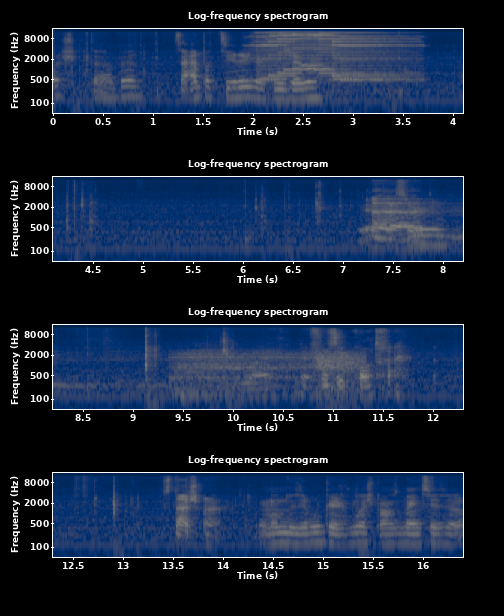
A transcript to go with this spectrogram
Ouais, je suis putain belle. Ça arrête pas de tirer quand il jamais. Euh, sûr. Ouais, des fois c'est le contraire. Stage 1. Le nombre de zéros que je vois, je pense bien que c'est ça.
